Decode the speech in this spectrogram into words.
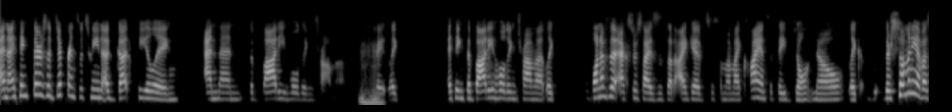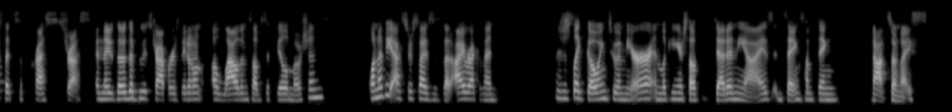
And I think there's a difference between a gut feeling and then the body holding trauma, mm-hmm. right? Like I think the body holding trauma, like one of the exercises that I give to some of my clients that they don't know, like there's so many of us that suppress stress and they, they're the bootstrappers. They don't allow themselves to feel emotions. One of the exercises that I recommend is just like going to a mirror and looking yourself dead in the eyes and saying something not so nice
